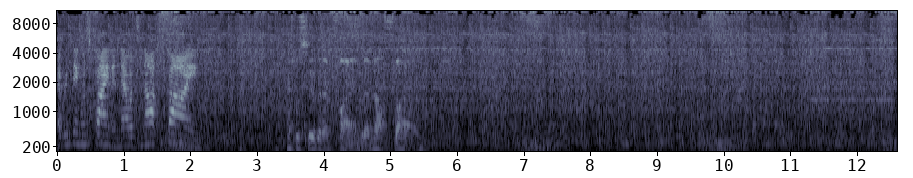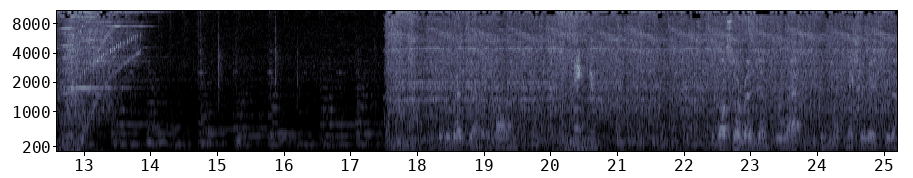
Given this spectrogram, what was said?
Everything was fine and now it's not fine. I will say that I'm fine, but I'm not fine. There's also a red gem to the left if you can like make your way through them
